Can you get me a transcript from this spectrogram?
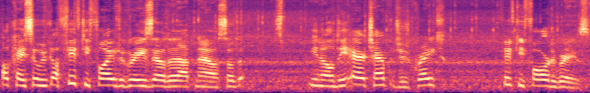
Okay, so we've got 55 degrees out of that now. So, the, you know, the air temperature is great. 54 degrees.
